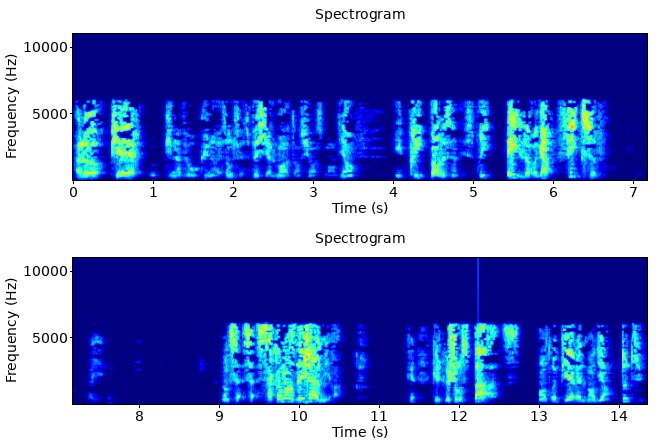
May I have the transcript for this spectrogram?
Alors, Pierre, qui n'avait aucune raison de faire spécialement attention à ce mendiant, est pris par le Saint-Esprit, et il le regarde fixement. Voyez. Donc ça, ça, commence déjà le miracle. Quelque chose passe entre Pierre et le mendiant tout de suite.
